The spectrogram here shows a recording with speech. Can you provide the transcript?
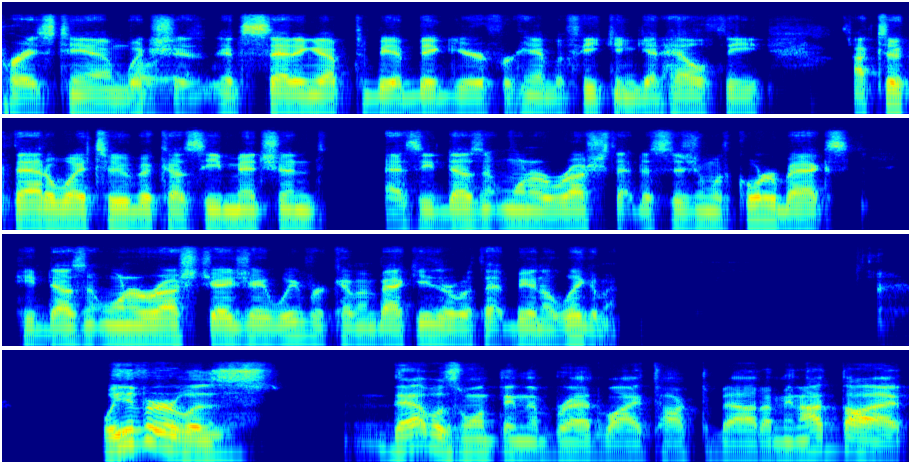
praised him, oh, which oh, yeah. is it's setting up to be a big year for him if he can get healthy. I took that away too because he mentioned as he doesn't want to rush that decision with quarterbacks, he doesn't want to rush JJ Weaver coming back either with that being a ligament. Weaver was that was one thing that Brad White talked about. I mean, I thought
